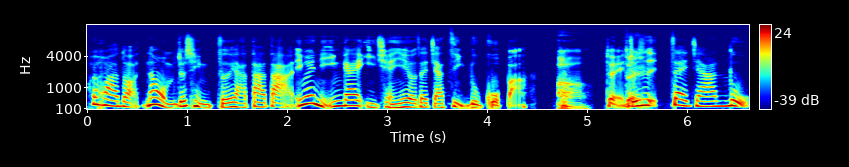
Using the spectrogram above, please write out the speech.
会花多少？那我们就请泽雅大大，因为你应该以前也有在家自己录过吧？啊，对，对就是在家录，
